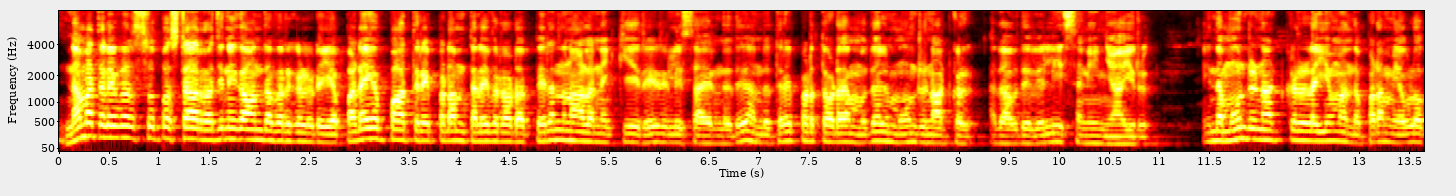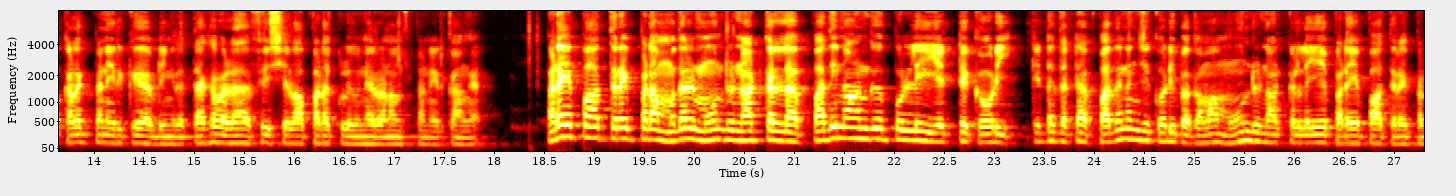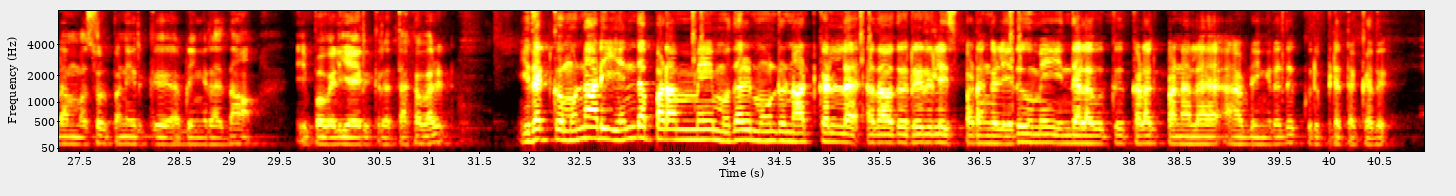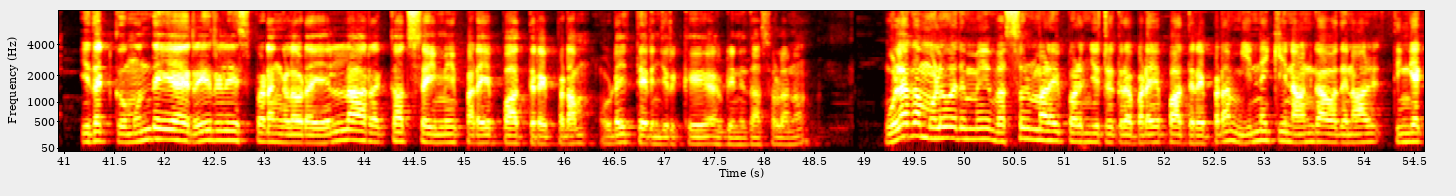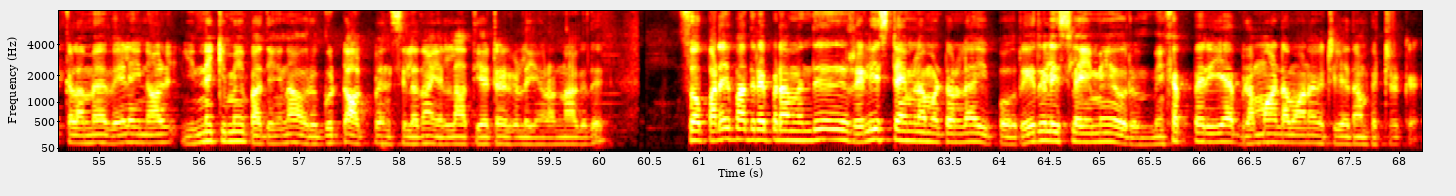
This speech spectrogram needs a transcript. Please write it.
நம்ம தலைவர் super star Rajinikanth அவர்களுடைய படையப்பா திரைப்படம் தலைவரோட பிறந்த நாள் அன்னைக்கு ரீ ரிலீஸ் ஆயிருந்தது. அந்த திரைப்படத்தோட முதல் மூன்று நாட்கள் அதாவது வெள்ளி சனி ஞாயிறு. இந்த மூன்று நாட்கள்லையும் அந்த படம் எவ்வளோ கலெக்ட் பண்ணியிருக்கு அப்படிங்கிற தகவலை அஃபிஷியலாக படக்குழுவினர் அனௌன்ஸ் பண்ணியிருக்காங்க. படையப்பா திரைப்படம் முதல் மூன்று நாட்களில் பதினான்கு புள்ளி எட்டு கோடி கிட்டத்தட்ட பதினஞ்சு கோடி பக்கமாக மூன்று நாட்கள்லேயே படையப்பா திரைப்படம் வசூல் பண்ணியிருக்கு அப்படிங்கிறது தான் இப்போ வெளியே இருக்கிற தகவல். இதற்கு முன்னாடி எந்த படமுமே முதல் மூன்று நாட்களில் அதாவது ரீரிலீஸ் படங்கள் எதுவுமே இந்த அளவுக்கு கலெக்ட் பண்ணலை அப்படிங்கிறது குறிப்பிடத்தக்கது. இதற்கு முந்தைய ரீரிலீஸ் படங்களோட எல்லா ரெக்கார்ட்ஸையுமே படையப்பா திரைப்படம் உடை தெரிஞ்சிருக்கு அப்படின்னு தான் சொல்லணும். உலகம் முழுவதுமே வசூல் மழை பொழிஞ்சிட்டு இருக்கிற படையப்பா திரைப்படம் இன்னைக்கு நான்காவது நாள் திங்கட்கிழமை வேலை நாள். இன்றைக்குமே பார்த்தீங்கன்னா ஒரு குட் ஆக்குபென்சியில் தான் எல்லா தியேட்டர்களையும் ரன் ஆகுது. ஸோ படையப்பா திரைப்படம் வந்து ரிலீஸ் டைமில் மட்டும் இல்லை இப்போது ரீரிலீஸ்லேயுமே ஒரு மிகப்பெரிய பிரம்மாண்டமான வெற்றியை தான் பெற்றிருக்கு.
